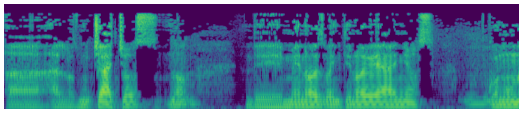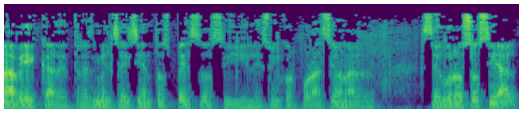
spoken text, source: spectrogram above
a, a los muchachos no de menos de 29 años con una beca de 3.600 pesos y su incorporación al seguro social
